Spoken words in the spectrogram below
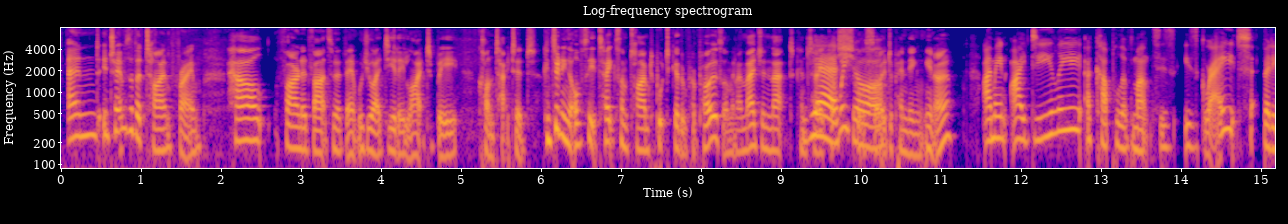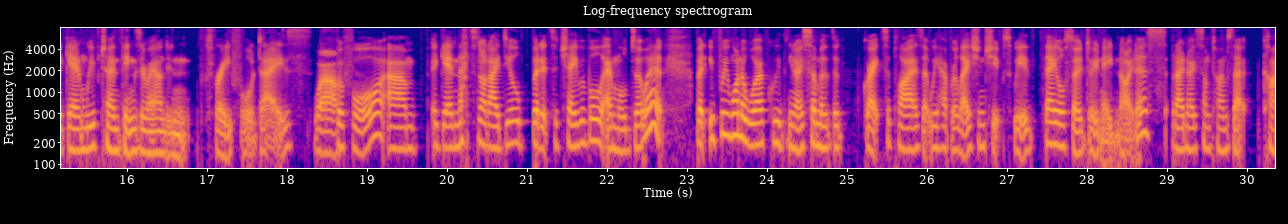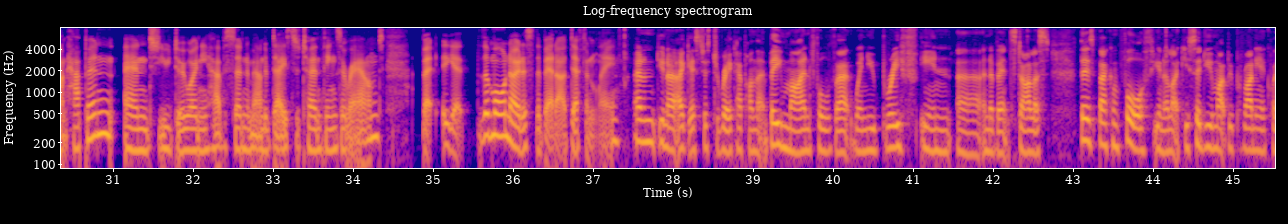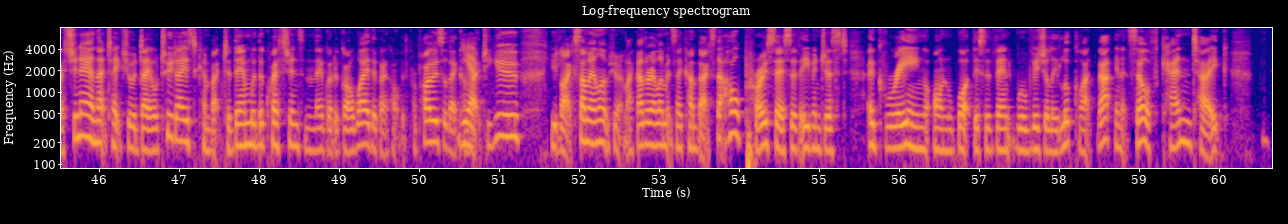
And in terms of a time frame, how far in advance of an event would you ideally like to be contacted? Considering obviously it takes some time to put together a proposal. I mean, I imagine that can take Yeah, a week or so, depending, you know. i mean ideally a couple of months is is great but again we've turned things around in three four days Wow. before um again that's not ideal but it's achievable and we'll do it but if we want to work with you know some of the great suppliers that we have relationships with they also do need notice. But i know sometimes that can't happen and you do only have a certain amount of days to turn things around but yeah the more notice the better definitely And, you know, I guess just to recap on that, be mindful that when you brief in uh, an event stylist, there's back and forth. You know, like you said, you might be providing a questionnaire and that takes you a day or two days to come back to them with the questions and then they've got to go away. They're going to come up with a proposal. They come Yeah. back to you. You like some elements, you don't like other elements. They come back. So that whole process of even just agreeing on what this event will visually look like, that in itself can take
